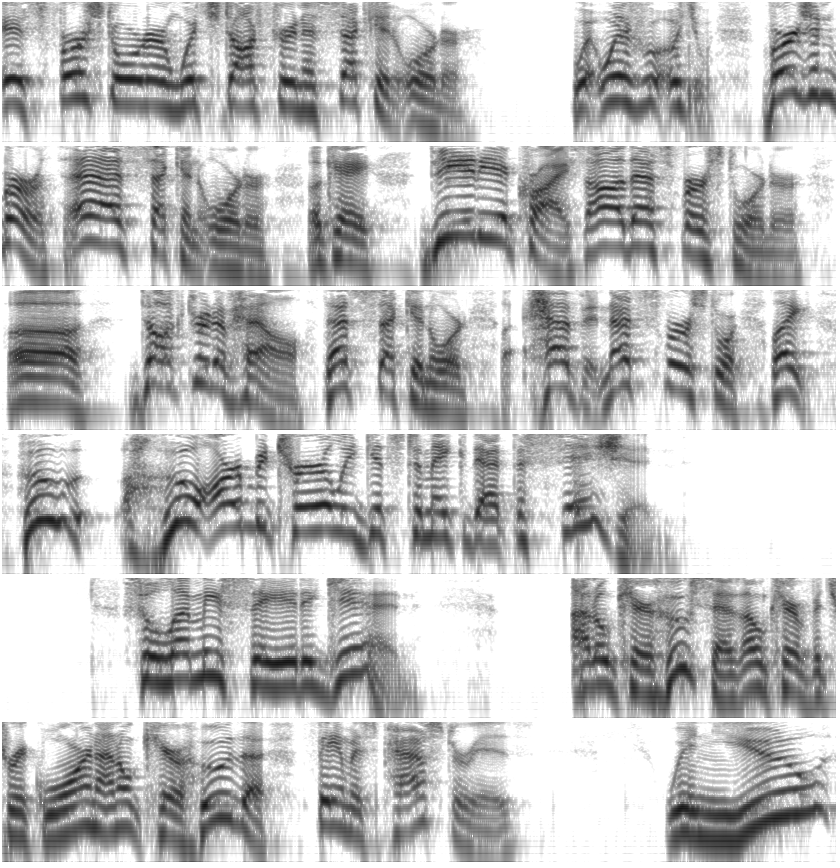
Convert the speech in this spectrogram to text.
is first order and which doctrine is second order? virgin birth, eh, second order. Okay. Deity of Christ, ah, that's first order. Uh, doctrine of hell, that's second order. Heaven, that's first order. Like who, who arbitrarily gets to make that decision? So let me say it again. I don't care who says, I don't care if it's Rick Warren, I don't care who the famous pastor is. When you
